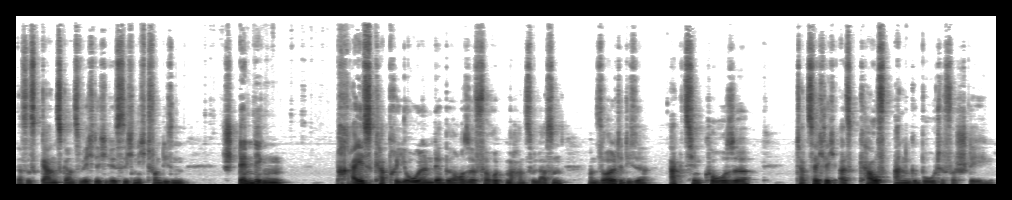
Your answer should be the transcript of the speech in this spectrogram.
dass es ganz, ganz wichtig ist, sich nicht von diesen ständigen Preiskapriolen der Börse verrückt machen zu lassen. Man sollte diese Aktienkurse tatsächlich als Kaufangebote verstehen.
